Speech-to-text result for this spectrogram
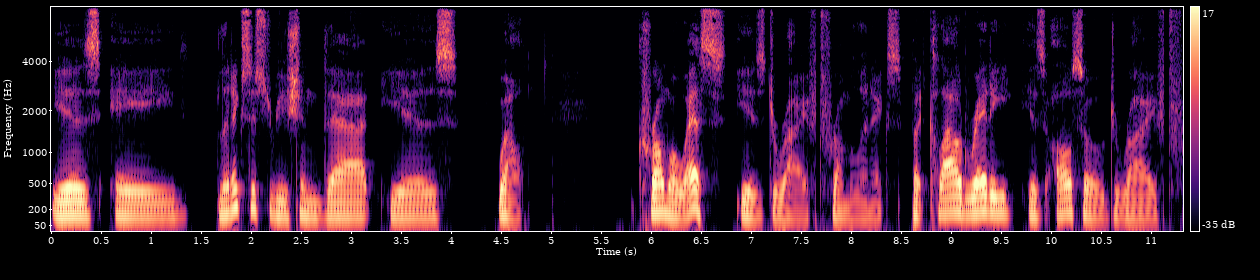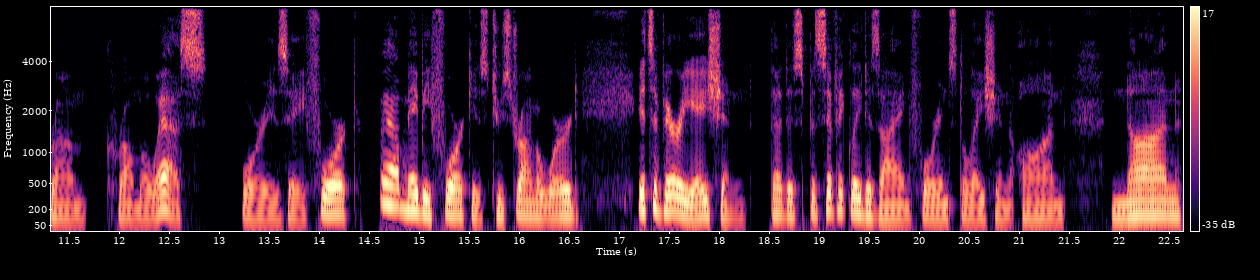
is a Linux distribution that is, well, Chrome OS is derived from Linux, but CloudReady is also derived from Chrome OS or is a fork. Well, maybe fork is too strong a word. It's a variation that is specifically designed for installation on non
